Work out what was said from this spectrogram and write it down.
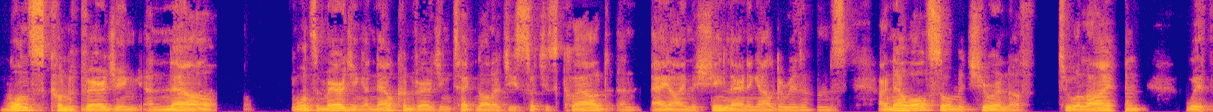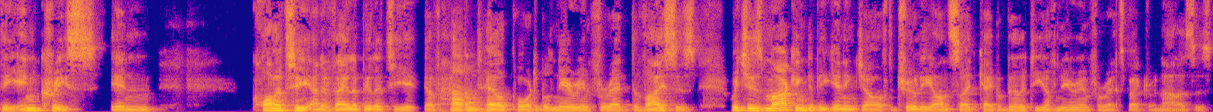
once converging and now once emerging and now converging technologies such as cloud and AI machine learning algorithms are now also mature enough to align with the increase in quality and availability of handheld portable near infrared devices, which is marking the beginning, Joe, of the truly on site capability of near infrared spectral analysis.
